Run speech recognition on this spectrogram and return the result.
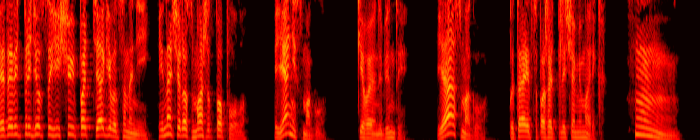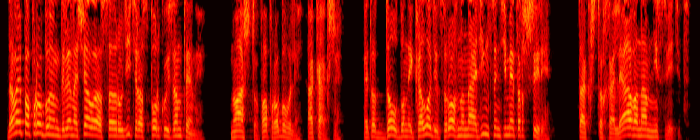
Это ведь придется еще и подтягиваться на ней, иначе размажет по полу. Я не смогу. Киваю на бинты. Я смогу. Пытается пожать плечами Марик. Хм, давай попробуем для начала соорудить распорку из антенны. Ну а что, попробовали, а как же? Этот долбанный колодец ровно на один сантиметр шире, так что халява нам не светит.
